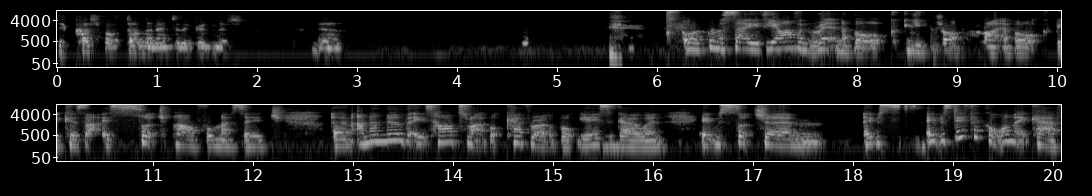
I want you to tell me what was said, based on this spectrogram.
the cusp of turning into the goodness. Yeah. Oh, I was going to say, if you haven't written a book, you drop to write a book because that is such a powerful message. Um, and I know that it's hard to write a book. Kev wrote a book years ago, and it was such um, it was it was difficult, wasn't it, Kev?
